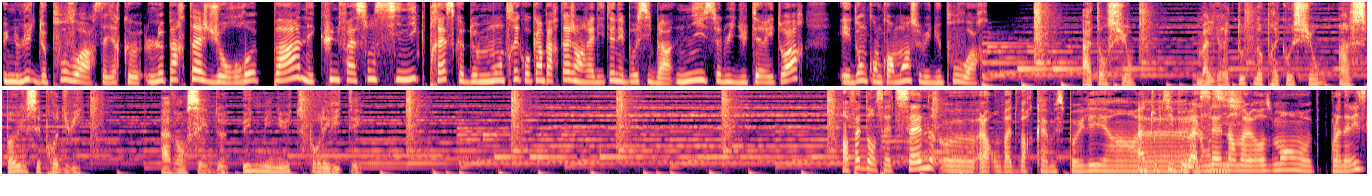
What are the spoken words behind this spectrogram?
une lutte de pouvoir. C'est-à-dire que le partage du repas n'est qu'une façon cynique presque de montrer qu'aucun partage en réalité n'est possible, hein. ni celui du territoire, et donc encore moins celui du pouvoir. Attention, malgré toutes nos précautions, un spoil s'est produit. Avancez de une minute pour l'éviter. En fait, dans cette scène, euh, alors on va devoir quand même spoiler hein, un tout petit peu euh, la scène, hein, malheureusement, euh, pour l'analyse.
